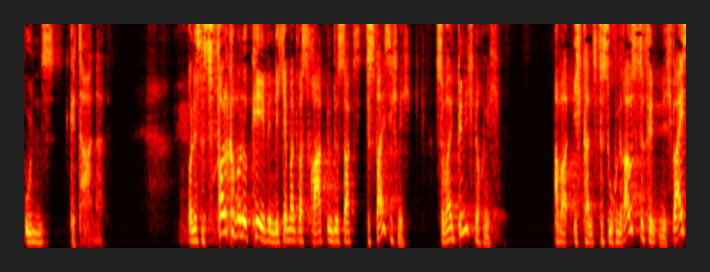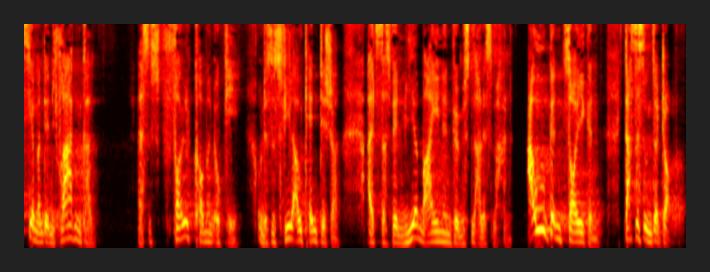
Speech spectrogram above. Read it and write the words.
uns getan hat. Und es ist vollkommen okay, wenn dich jemand was fragt und du sagst, das weiß ich nicht. So weit bin ich noch nicht. Aber ich kann es versuchen rauszufinden. Ich weiß jemand, den ich fragen kann. Das ist vollkommen okay. Und es ist viel authentischer, als dass wenn wir meinen, wir müssen alles machen. Augenzeugen, das ist unser Job.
